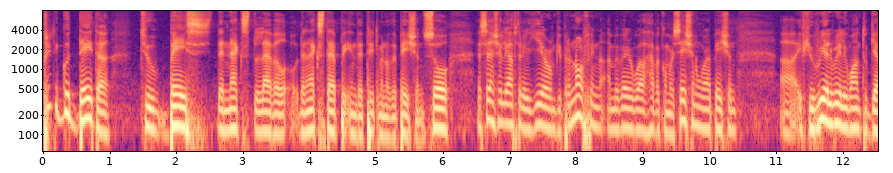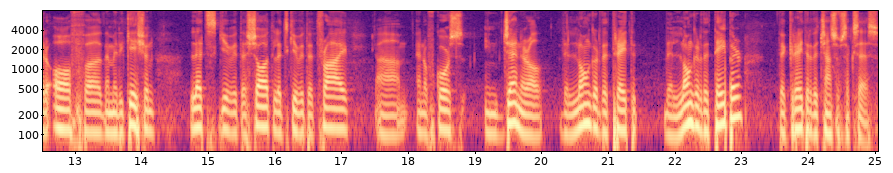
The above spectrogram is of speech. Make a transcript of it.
pretty good data to base the next level, the next step in the treatment of the patient. So essentially after a year on buprenorphine, I may very well have a conversation with a patient. Uh, if you really, really want to get off uh, the medication, let's give it a shot, let's give it a try. Um, and of course, in general, the longer the, the longer the taper, the greater the chance of success.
